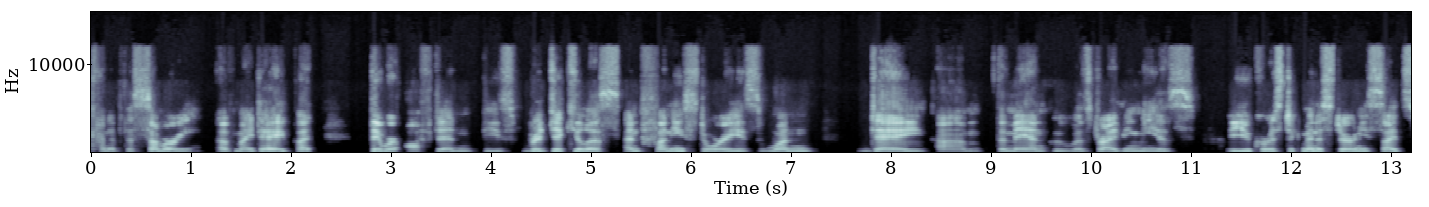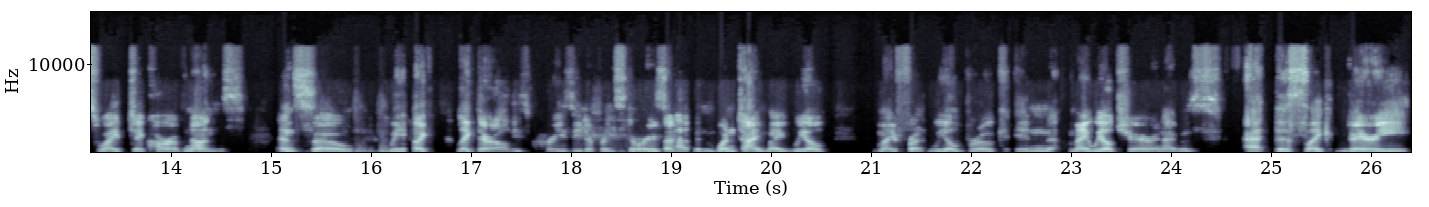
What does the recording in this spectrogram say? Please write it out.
kind of the summary of my day. But they were often these ridiculous and funny stories. One day, um, the man who was driving me is a Eucharistic minister, and he sideswiped a car of nuns. And so we like like there are all these crazy different stories that happen. One time, my wheel, my front wheel broke in my wheelchair, and I was at this like very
